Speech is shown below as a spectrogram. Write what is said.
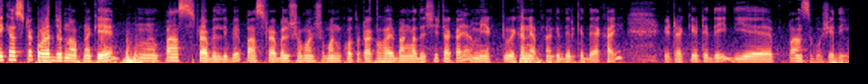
এই কাজটা করার জন্য আপনাকে পাঁচ ট্রাভেল দিবে। পাঁচ ট্রাভেল সমান সমান কত টাকা হয় বাংলাদেশি টাকায়? আমি একটু এখানে আপনাদেরকে দেখাই। এটা কেটে দিই, দিয়ে পাঁচ বসে দিই।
